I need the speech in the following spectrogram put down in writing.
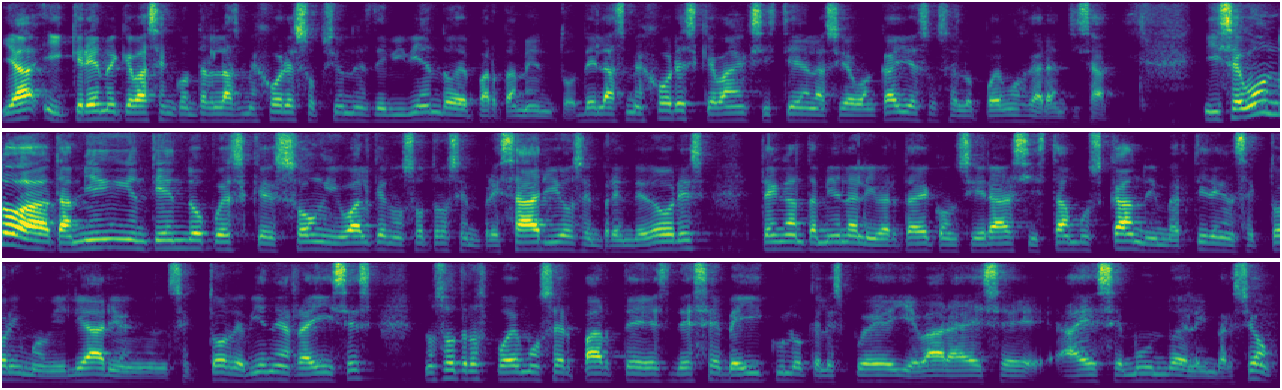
¿ya? Y créeme que vas a encontrar las mejores opciones de vivienda o departamento, de las mejores que van a existir en la ciudad de Huancayo, eso se lo podemos garantizar. Y segundo, ah, también entiendo pues que son igual que nosotros empresarios, emprendedores, tengan también la libertad de considerar si están buscando invertir en el sector inmobiliario, en el sector de bienes raíces, nosotros podemos ser parte de ese vehículo que les puede llevar a ese, a ese mundo de la inversión.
